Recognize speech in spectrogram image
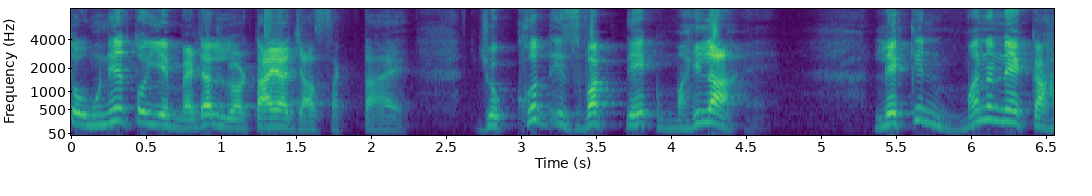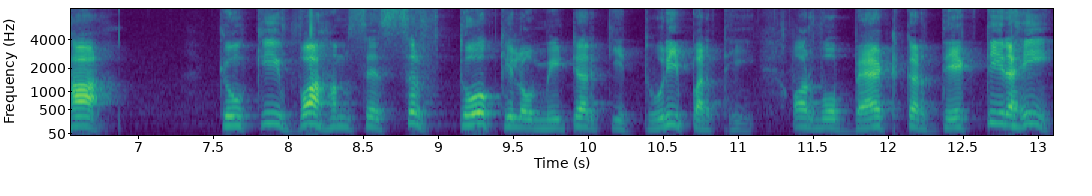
तो उन्हें तो यह मेडल लौटाया जा सकता है। जो खुद इस वक्त एक महिला है। लेकिन मन ने कहा, क्योंकि वह हमसे सिर्फ़ दो किलोमीटर की दूरी पर थी और वो बैठकर देखती रही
